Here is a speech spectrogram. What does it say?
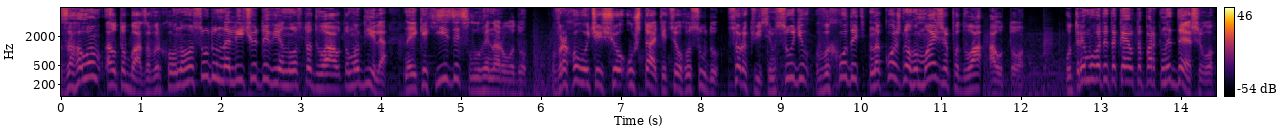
Загалом автобаза Верховного суду налічує 92 автомобіля, на яких їздять слуги народу. Враховуючи, що у штаті цього суду 48 суддів, виходить на кожного майже по два авто. Утримувати такий автопарк недешево,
